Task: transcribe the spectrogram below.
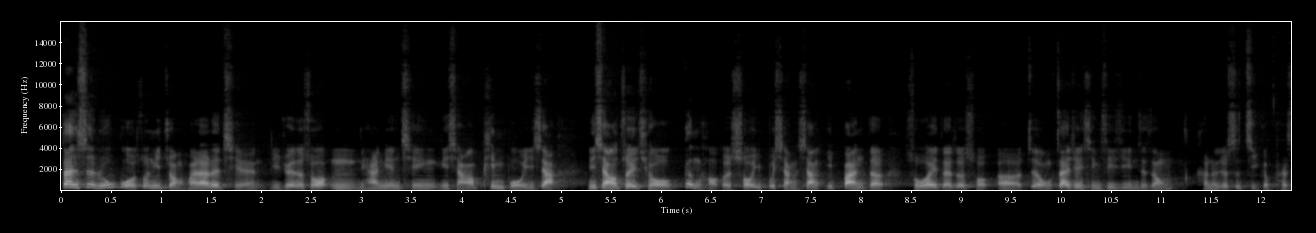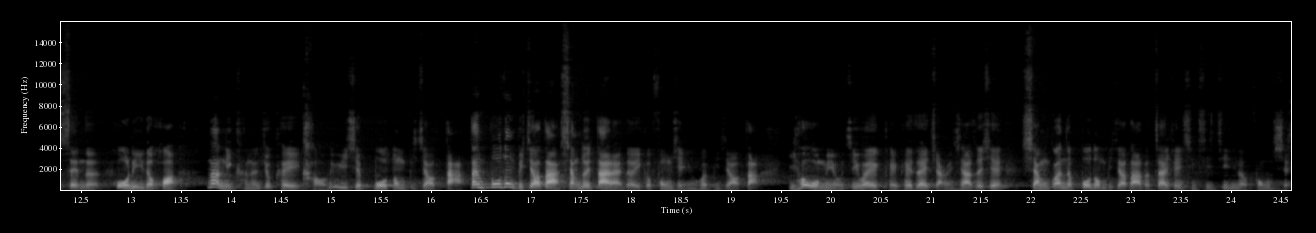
但是如果说你转回来的钱，你觉得说，嗯，你还年轻，你想要拼搏一下，你想要追求更好的收益，不想像一般的所谓的这所呃这种债券型基金这种可能就是几个 percent 的获利的话。那你可能就可以考虑一些波动比较大，但波动比较大，相对带来的一个风险也会比较大。以后我们有机会可以可以再讲一下这些相关的波动比较大的债券型基金的风险。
